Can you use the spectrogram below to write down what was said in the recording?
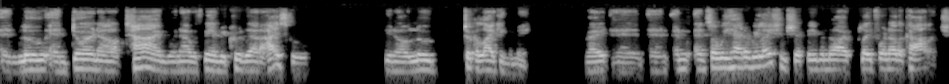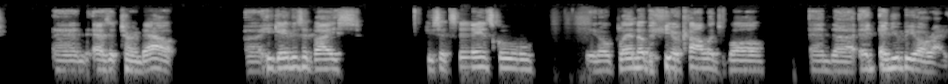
and Lou. And during our time when I was being recruited out of high school, you know, Lou took a liking to me, right? And and and and so we had a relationship, even though I played for another college. And as it turned out, uh, he gave his advice. He said, "Stay in school, you know, play another year college ball, and uh, and, and you'll be all right.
